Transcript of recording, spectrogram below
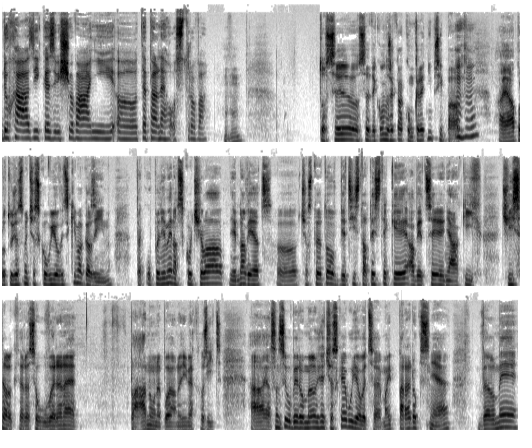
dochází ke zvyšování tepelného ostrova. Mm-hmm. To si se teď řekla konkrétní případ mm-hmm. a já, protože jsme Českobudějovický magazín, tak úplně mi naskočila jedna věc. Eh, často je to věcí statistiky a věci nějakých čísel, které jsou uvedené v plánu, nebo já nevím, jak to říct. A já jsem si uvědomil, že České Budějovice mají paradoxně velmi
